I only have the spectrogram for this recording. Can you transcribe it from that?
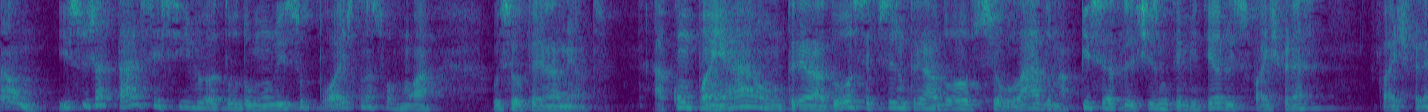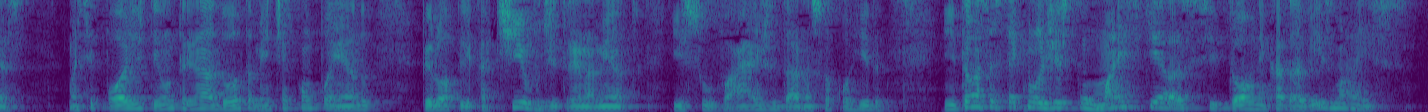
não, isso já está acessível a todo mundo, isso pode transformar o seu treinamento. Acompanhar um treinador, você precisa de um treinador ao seu lado na pista de atletismo o tempo inteiro, isso faz diferença? Faz diferença. Mas você pode ter um treinador também te acompanhando pelo aplicativo de treinamento, isso vai ajudar na sua corrida. Então essas tecnologias, por mais que elas se tornem cada vez mais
